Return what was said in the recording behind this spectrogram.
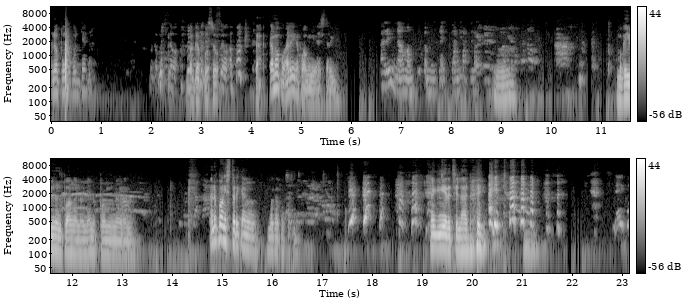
ano pong po dyan? Pagkapuso. Bagapuso. Ta, kamo po, alin na po ang history? Alin naman po kami sa standing Hmm. Magayunan po ang ano, ano form ng ano. Ano po ang history kang magapuso niya? Nagingirit sila na eh. Hindi ko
